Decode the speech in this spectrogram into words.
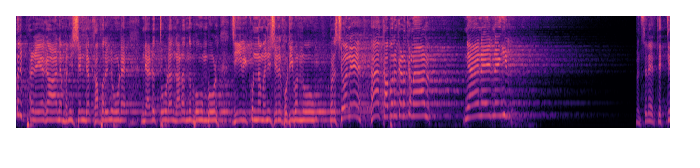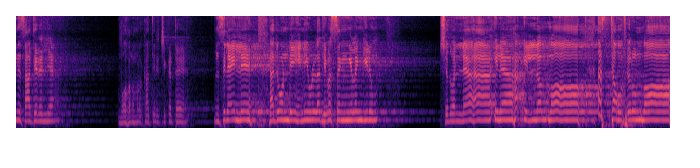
ഒരു പഴയകാല മനുഷ്യൻ്റെ ഖബറിലൂടെ എൻ്റെ അടുത്തൂടെ നടന്നു പോകുമ്പോൾ ജീവിക്കുന്ന മനുഷ്യന് കൊടി വന്നു പോവും പഠിച്ചോനെ ആ ഖബർ കിടക്കണ ആൾ ഞാനായില്ലെങ്കിൽ മനസ്സിലായി തെറ്റിന് സാധ്യതയില്ല മോഹം നമ്മളെ കാത്തിരക്ഷിക്കട്ടെ മനസ്സിലായില്ലേ അതുകൊണ്ട് ഇനിയുള്ള ദിവസങ്ങളെങ്കിലും أشهد أن لا إله إلا الله أستغفر الله.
